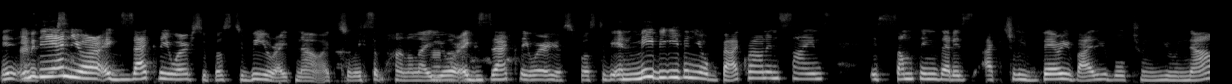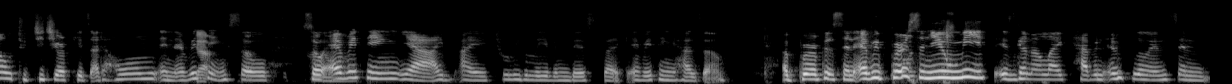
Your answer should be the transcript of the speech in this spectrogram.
In, in the end, you are exactly where you're supposed to be right now, actually, subhanAllah. Uh-huh. You're exactly where you're supposed to be. And maybe even your background in science is something that is actually very valuable to you now to teach your kids at home and everything. Yeah. So so everything, yeah, I, I truly believe in this. Like everything has a a purpose and every person you meet is gonna like have an influence and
